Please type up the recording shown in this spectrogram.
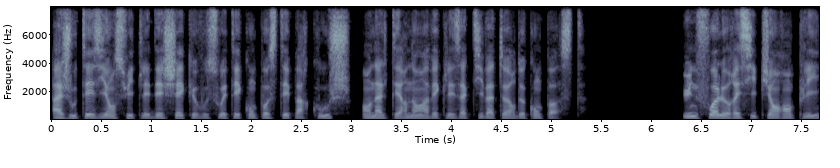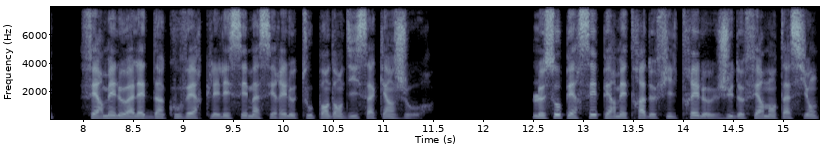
Ajoutez-y ensuite les déchets que vous souhaitez composter par couche, en alternant avec les activateurs de compost. Une fois le récipient rempli, fermez-le à l'aide d'un couvercle et laissez macérer le tout pendant 10 à 15 jours. Le seau percé permettra de filtrer le jus de fermentation,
